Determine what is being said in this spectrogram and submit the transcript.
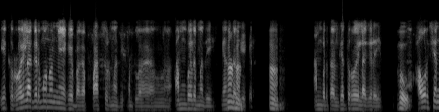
एक रोयलागड म्हणून एक आहे बघा पाचोडमध्ये आपलं अंबडमध्ये. अंबड तालुक्यात रोयलागड आहे हो. आवर्षण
